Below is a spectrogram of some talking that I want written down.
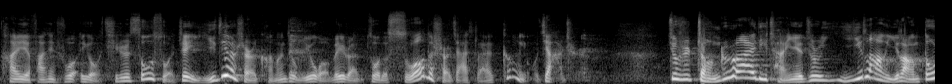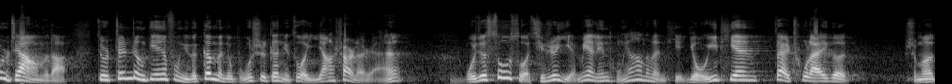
他也发现说，哎呦，其实搜索这一件事儿，可能就比我微软做的所有的事儿加起来更有价值。就是整个 IT 产业就是一浪一浪都是这样子的，就是真正颠覆你的根本就不是跟你做一样事儿的人。我觉得搜索其实也面临同样的问题，有一天再出来一个什么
